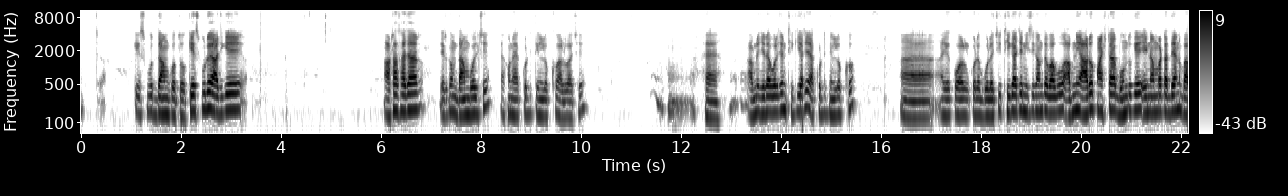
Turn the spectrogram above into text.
আচ্ছা, কেশপুর দাম কত? কেশপুরে আজকে আঠাশ হাজার এরকম দাম বলছে এখন এক কোটি তিন লক্ষ আলু আছে। হ্যাঁ আপনি যেটা বলেছেন ঠিকই আছে এক কোটি তিন লক্ষ। আগে কল করে বলেছি ঠিক আছে নিশিকান্ত বাবু আপনি আরও পাঁচটা বন্ধুকে এই নাম্বারটা দেন বা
